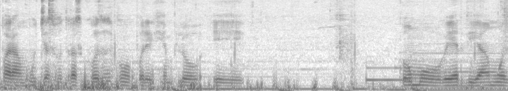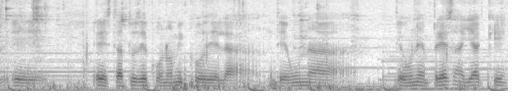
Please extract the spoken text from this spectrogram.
para muchas otras cosas, como por ejemplo, cómo ver, digamos, el estatus económico de, una, de una empresa, ya que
